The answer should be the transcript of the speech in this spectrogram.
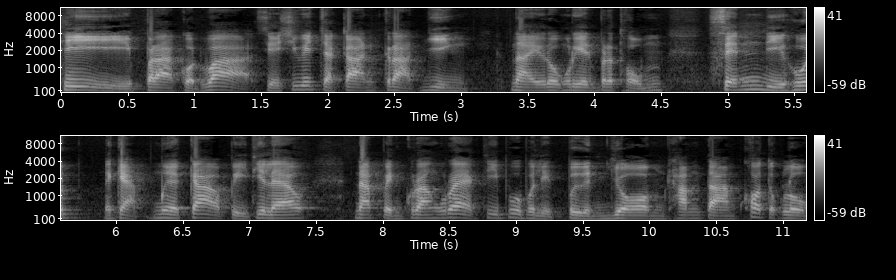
ที่ปรากฏว่าเสียชีวิตจากการกราดยิง ในโรงเรียนประถมเซนดีฮุดนะครับเมื่อ 9 ปีที่แล้ว นับเป็นครั้งแรกที่ผู้ผลิตปืนยอมทำตามข้อตกลง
